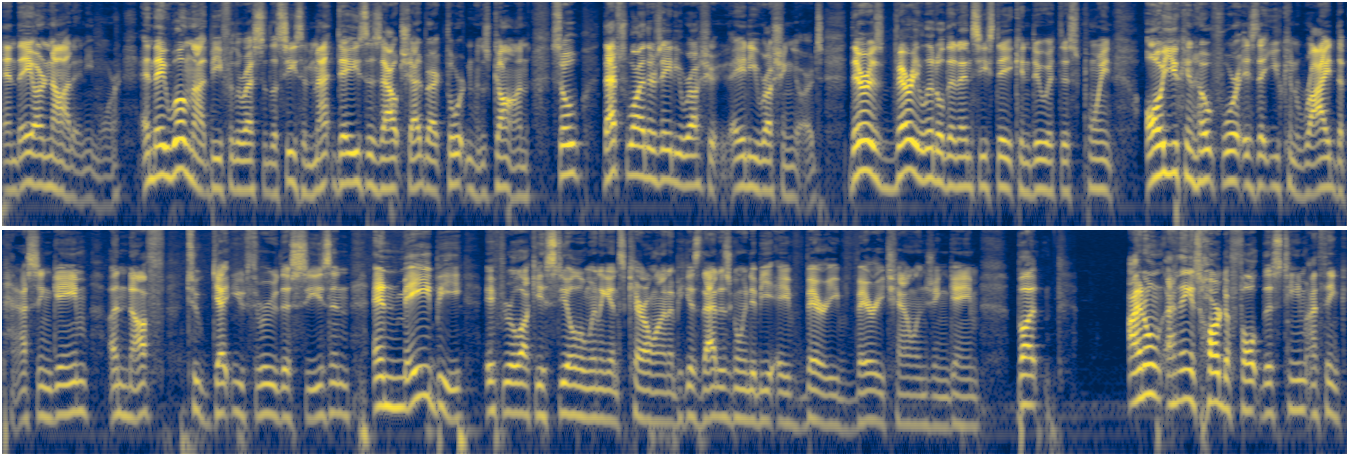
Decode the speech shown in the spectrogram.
and they are not anymore, and they will not be for the rest of the season. Matt Dayes is out, Shadrach Thornton is gone, so that's why there's 80 rush 80 rushing yards. There is very little that NC State can do at this point. All you can hope for is that you can ride the passing game enough to get you through this season, and maybe if you're lucky, steal a win against Carolina because that is going to be a very very challenging game, but. I don't I think it's hard to fault this team. I think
